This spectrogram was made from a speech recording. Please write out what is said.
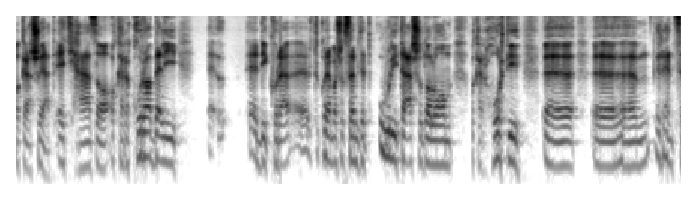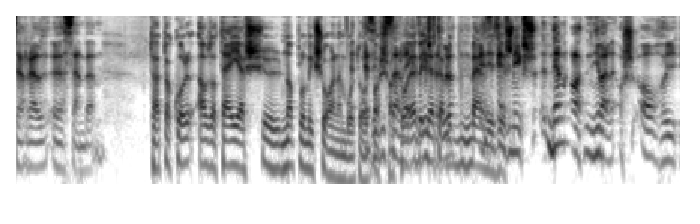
akár saját egyháza, akár a korabeli eddig korá, korábban sokszor említett úri társadalom, akár horti ö, ö, rendszerrel ö, szemben. Tehát akkor az a teljes napló még soha nem volt olvasható. Ez, ez, ez még nem, a, nyilván, ahogy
